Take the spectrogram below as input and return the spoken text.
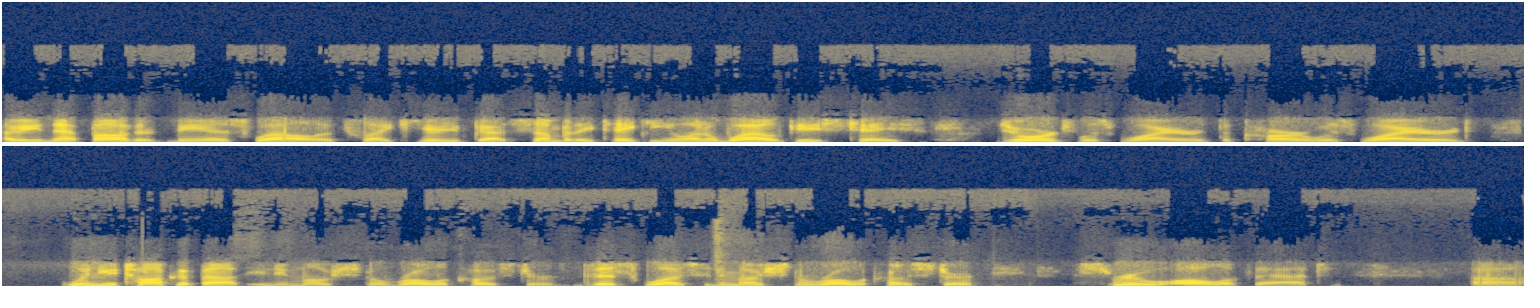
I mean, that bothered me as well. It's like here you've got somebody taking you on a wild goose chase. George was wired, the car was wired when you talk about an emotional roller coaster, this was an emotional roller coaster. Through all of that, uh,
